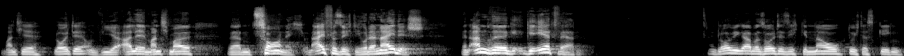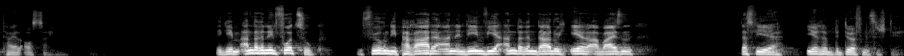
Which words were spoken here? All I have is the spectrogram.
Manche Leute und wir alle manchmal werden zornig und eifersüchtig oder neidisch, wenn andere geehrt werden. Ein Gläubiger aber sollte sich genau durch das Gegenteil auszeichnen. Wir geben anderen den Vorzug und führen die Parade an, indem wir anderen dadurch Ehre erweisen, dass wir ihre Bedürfnisse stellen.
